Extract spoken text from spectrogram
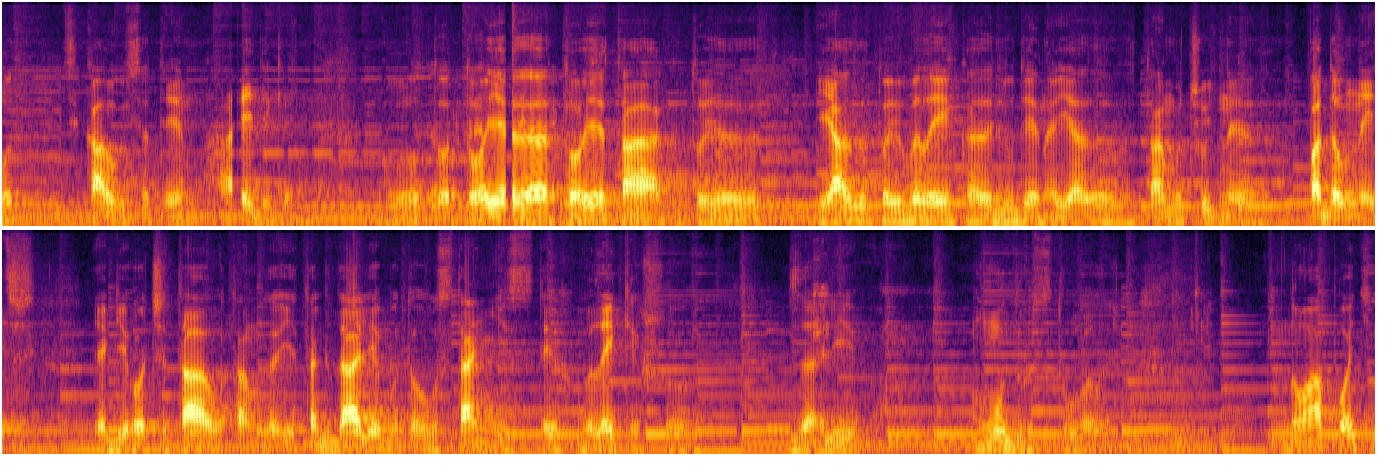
От цікавився тим Гайдекером. От, то, то, є, то є так, то є, я то є велика людина, я там чуть не падавниць, як його читав, там і так далі, бо то останній з тих великих, що взагалі мудрствували. Ну а потім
